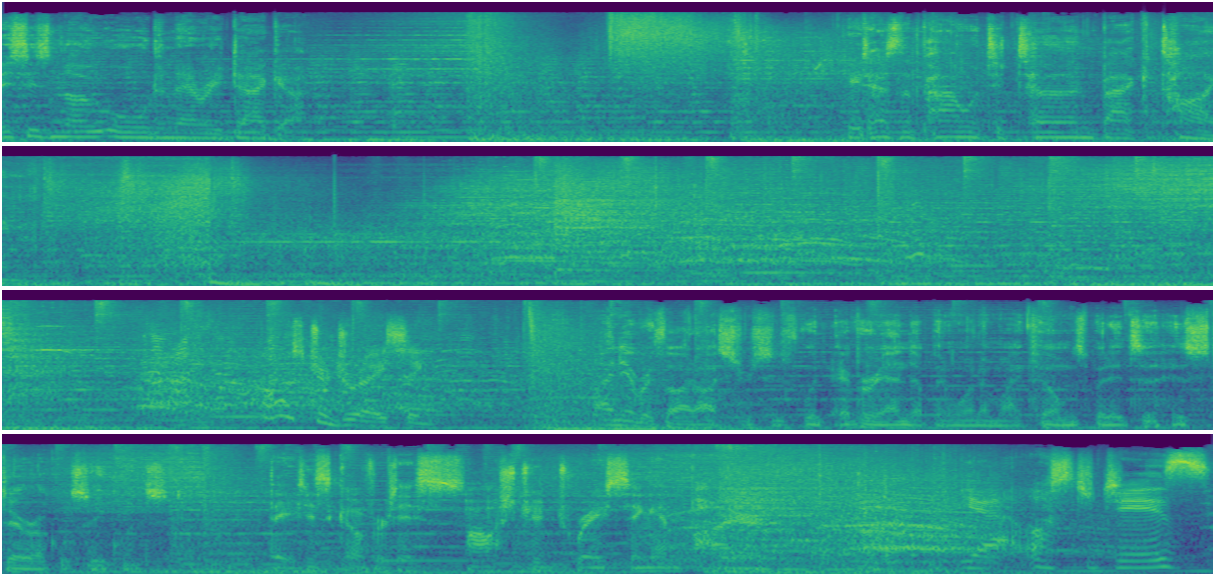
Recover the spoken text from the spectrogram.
This is no ordinary dagger. It has the power to turn back time. Ostrich racing. I never thought ostriches would ever end up in one of my films, but it's a hysterical sequence. They discovered this ostrich racing empire. Yeah, ostriches,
